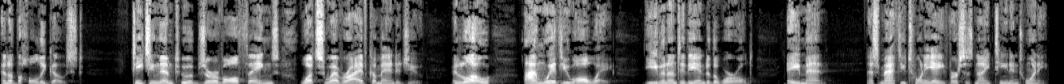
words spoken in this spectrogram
and of the Holy Ghost, teaching them to observe all things whatsoever I have commanded you. And lo, I'm with you always, even unto the end of the world. Amen. That's Matthew 28, verses 19 and 20.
